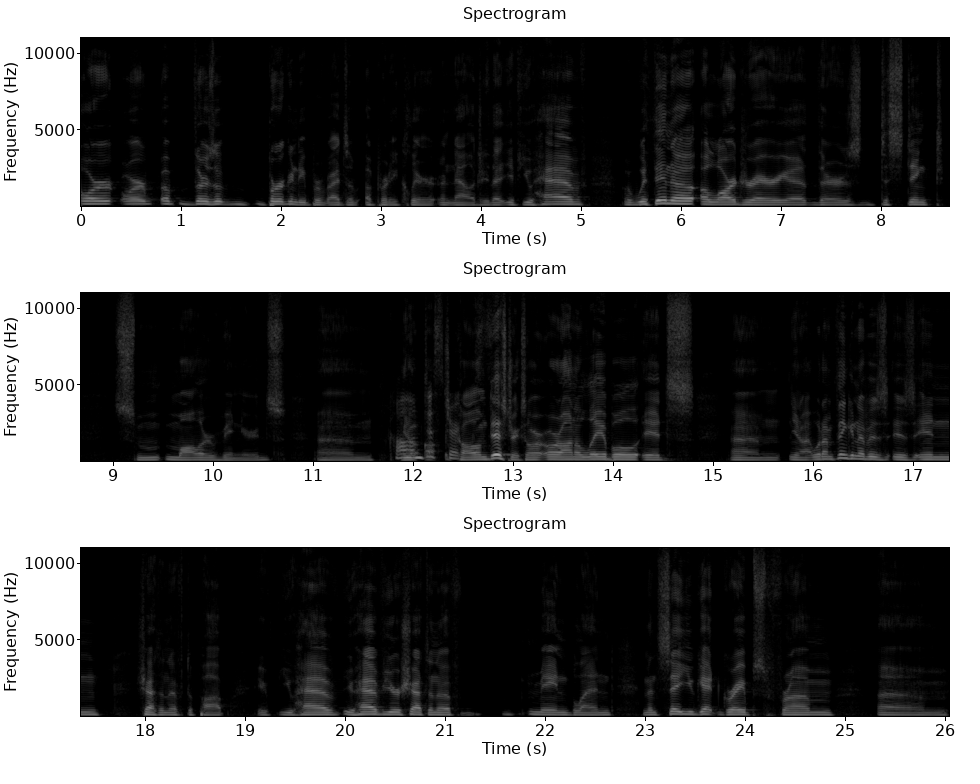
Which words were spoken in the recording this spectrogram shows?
or or uh, there's a Burgundy provides a, a pretty clear analogy that if you have within a, a larger area, there's distinct smaller vineyards. Um, Call you know, them uh, districts. Call them districts, or or on a label, it's um, you know what I'm thinking of is is in Chateauneuf du Pape. If you have you have your Chateauneuf main blend, and then say you get grapes from um,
